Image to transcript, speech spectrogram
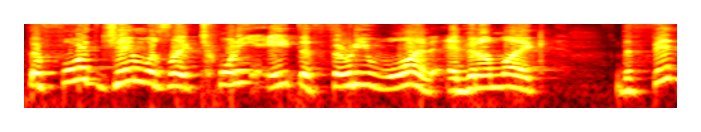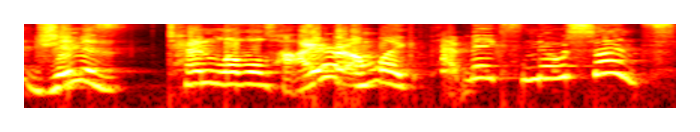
The fourth gym was like 28 to 31 and then I'm like the fifth gym is 10 levels higher. I'm like that makes no sense.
